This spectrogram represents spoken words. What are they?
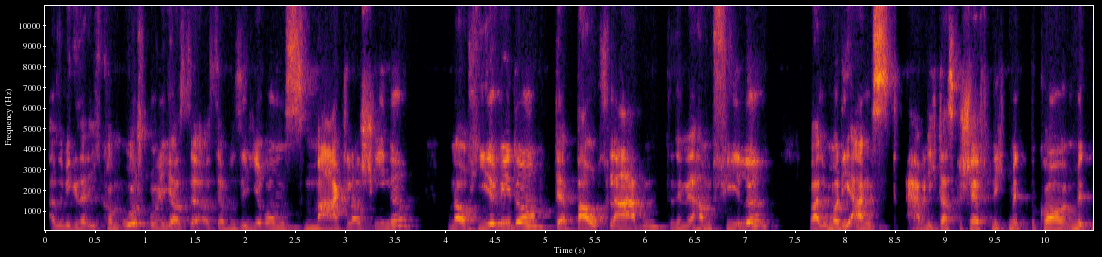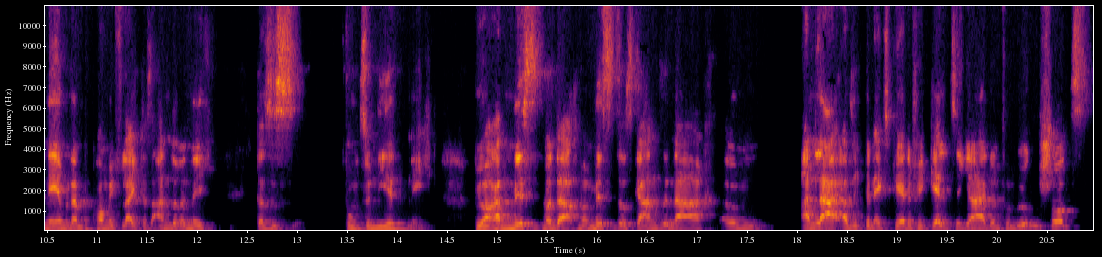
also wie gesagt, ich komme ursprünglich aus der, aus der Versicherungsmaklerschiene und auch hier wieder der Bauchladen, den haben viele weil immer die Angst, ah, wenn ich das Geschäft nicht mitbekomme, mitnehme, dann bekomme ich vielleicht das andere nicht. Das ist, funktioniert nicht. Woran misst man das? Man misst das Ganze nach ähm, Anlage, also ich bin Experte für Geldsicherheit und Vermögensschutz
